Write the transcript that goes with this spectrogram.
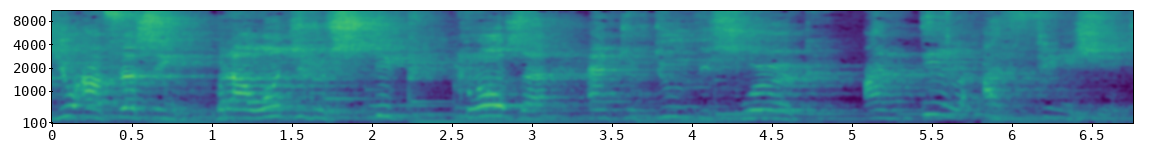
you are facing, but I want you to stick closer and to do this work until I finish it.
